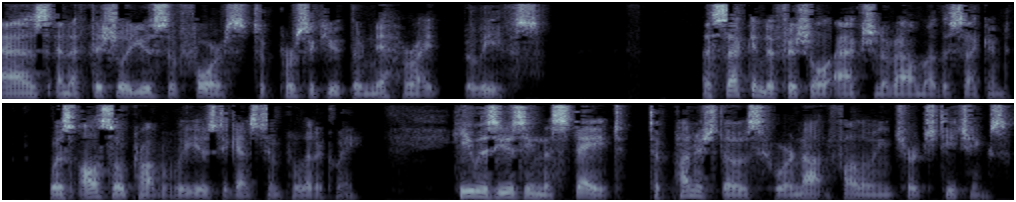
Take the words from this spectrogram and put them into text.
as an official use of force to persecute their Nehorite beliefs. A second official action of Alma II was also probably used against him politically. He was using the state to punish those who were not following church teachings.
